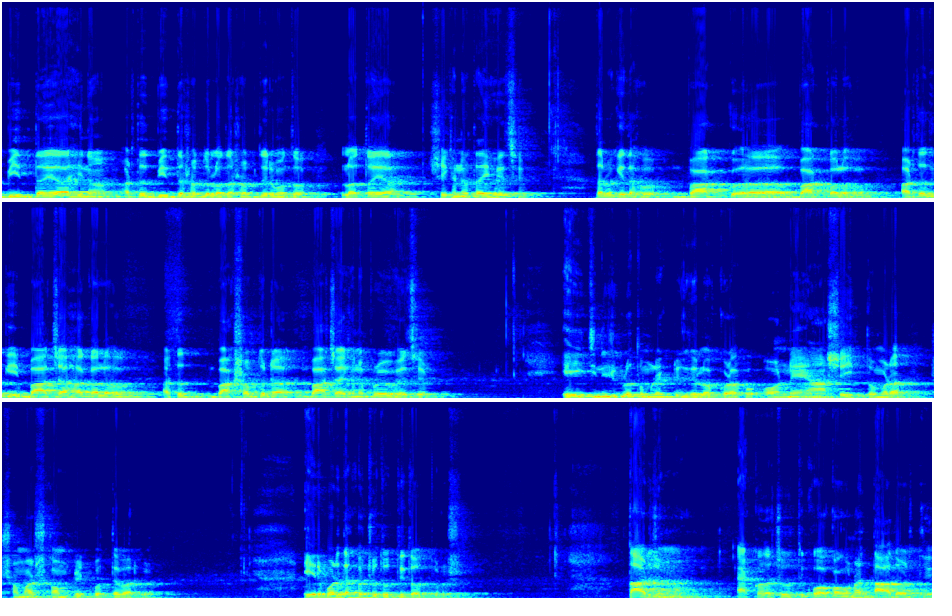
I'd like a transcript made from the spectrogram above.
বিদ্যায়াহীন, অর্থাৎ বিদ্যা শব্দ, লতা শব্দের মতো, লতয়া, সেখানেও তাই হয়েছে। তারপর কি দেখো, বাক বাক কলহ, অর্থাৎ কি বাচাহা কলহ, অর্থাৎ বাক শব্দটা বাচা এখানে প্রয়োগ হয়েছে। এই জিনিসগুলো তোমরা একটু যদি লক্ষ্য রাখো অনায়াসেই তোমরা সমাজ কমপ্লিট করতে পারবে। এরপরে দেখো চতুর্থী তৎপুরুষ। তার জন্য, এক কথা চতুর্থী কখন হয়? তাদ অর্থে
